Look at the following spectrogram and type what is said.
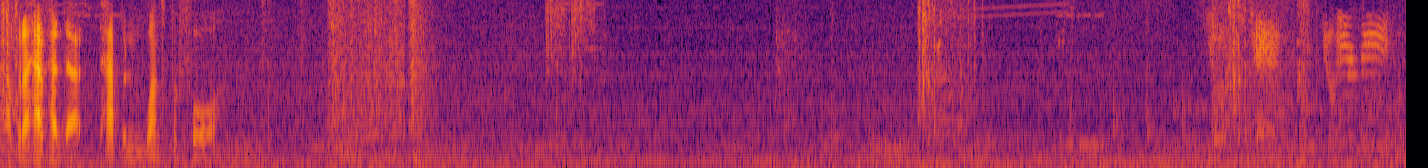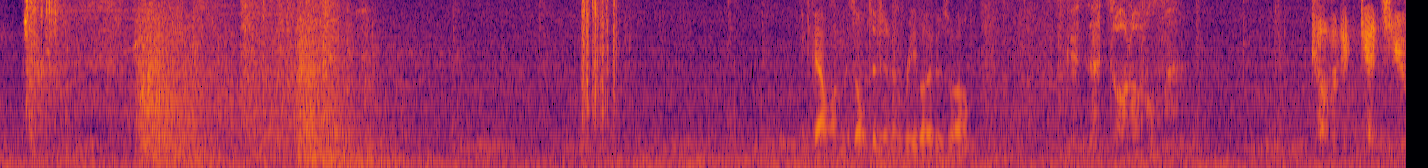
Uh, but I have had that happen once before. Think resulted in a reload as well. Guess that's all of them. Coming to get you,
